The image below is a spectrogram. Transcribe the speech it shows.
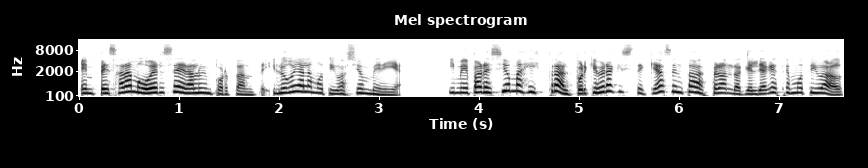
empezar a moverse era lo importante y luego ya la motivación venía y me pareció magistral, porque es verdad que si te quedas sentado esperando a que el día que estés motivado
